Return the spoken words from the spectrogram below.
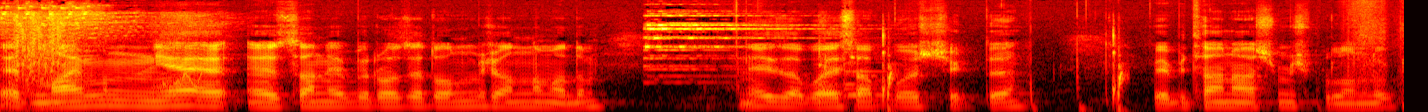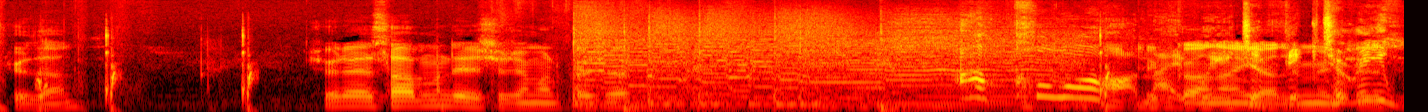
Evet maymun niye efsane bir rozet olmuş anlamadım. Neyse bu hesap boş çıktı. Ve bir tane açmış bulunduk. Güzel. Şöyle hesabımı değiştireceğim arkadaşlar. Dükkana geldim, ücretsiz.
